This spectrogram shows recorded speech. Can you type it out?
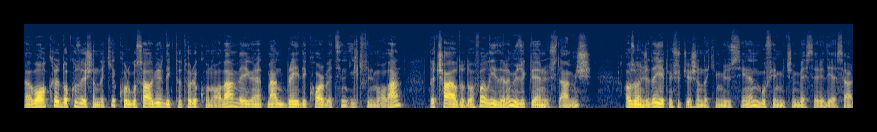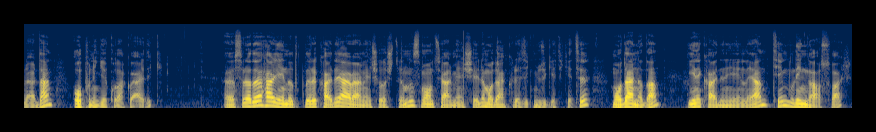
Ee, Walker 9 yaşındaki kurgusal bir diktatörü konu olan ve yönetmen Brady Corbett'in ilk filmi olan The Childhood of a Leader'ın müziklerini üstlenmiş. Az önce de 73 yaşındaki müzisyenin bu film için bestelediği eserlerden Opening'e kulak verdik. Ee, sırada her yayınladıkları kayda yer vermeye çalıştığımız Montreal menşeli modern klasik müzik etiketi Moderna'dan yeni kaydını yayınlayan Tim Linghaus var.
